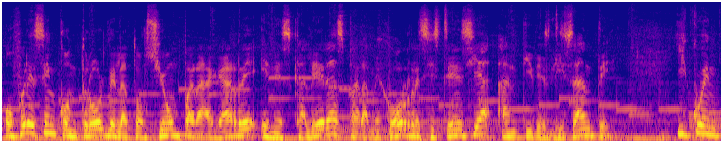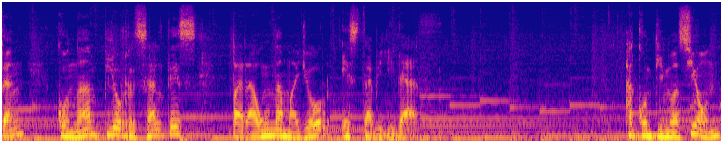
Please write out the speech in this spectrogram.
Ofrecen control de la torsión para agarre en escaleras para mejor resistencia antideslizante y cuentan con amplios resaltes para una mayor estabilidad. A continuación,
